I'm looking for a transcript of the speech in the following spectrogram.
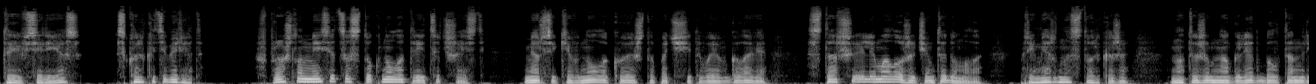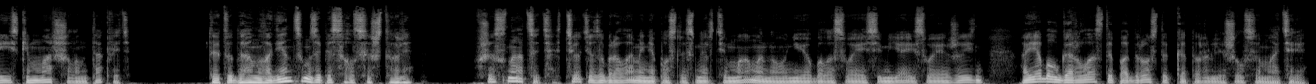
«Ты всерьез? Сколько тебе лет?» В прошлом месяце стукнуло тридцать шесть. Мерси кивнула, кое-что подсчитывая в голове. Старше или моложе, чем ты думала? Примерно столько же. Но ты же много лет был танрийским маршалом, так ведь? Ты туда младенцем записался, что ли? В шестнадцать тетя забрала меня после смерти мамы, но у нее была своя семья и своя жизнь, а я был горластый подросток, который лишился матери.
